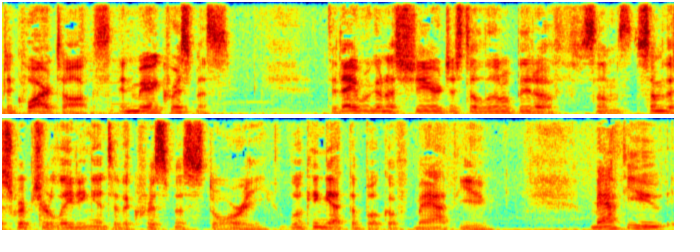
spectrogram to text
to Choir Talks and Merry Christmas. Today we're going to share just a little bit of some some of the scripture leading into the Christmas story, looking at the book of Matthew. Matthew,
